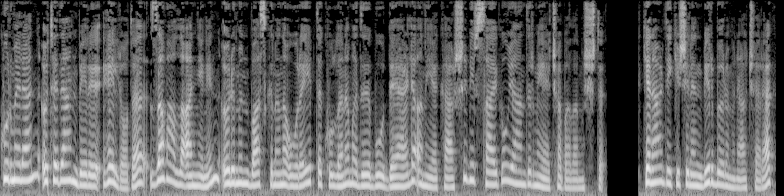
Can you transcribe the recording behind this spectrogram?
Kurmelen öteden beri Hello'da zavallı annenin ölümün baskınına uğrayıp da kullanamadığı bu değerli anıya karşı bir saygı uyandırmaya çabalamıştı. Kenar dikişinin bir bölümünü açarak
